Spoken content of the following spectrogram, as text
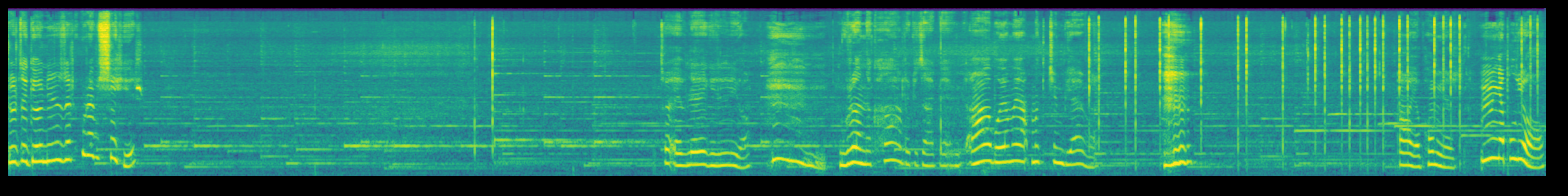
Şurada gördüğünüz üzere bura bir şehir. Şu evlere giriliyor. Hmm, Bura ne kadar da güzel bir ev. Aa boyama yapmak için bir yer var. Aa yapamıyoruz. Hmm, yapılıyor.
